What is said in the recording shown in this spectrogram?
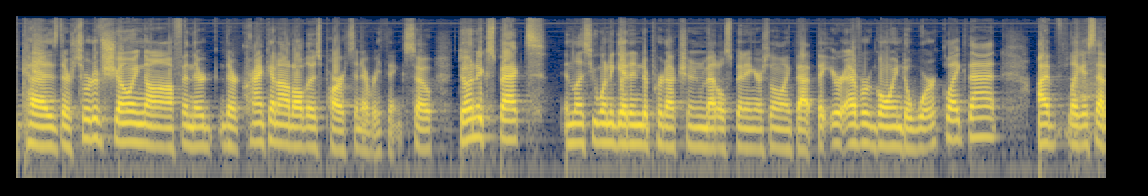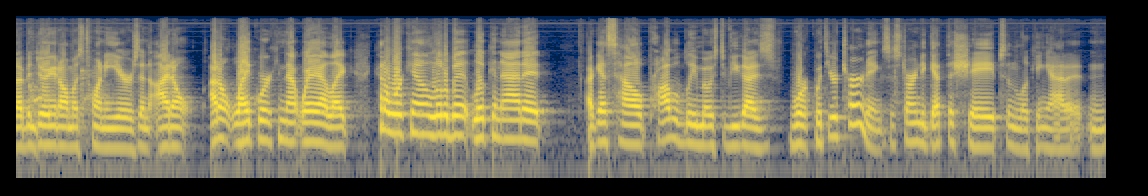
because they're sort of showing off and they're, they're cranking out all those parts and everything. So don't expect, unless you want to get into production, metal spinning or something like that, that you're ever going to work like that. I've, like I said, I've been doing it almost 20 years and I don't, I don't like working that way. I like kind of working on a little bit, looking at it, I guess how probably most of you guys work with your turnings is starting to get the shapes and looking at it and,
